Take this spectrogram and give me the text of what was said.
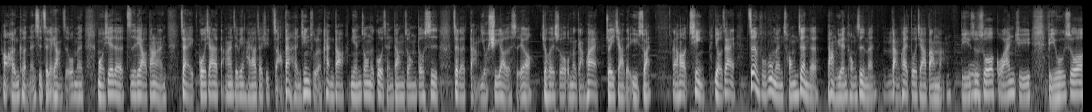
好，很可能是这个样子。我们某些的资料，当然在国家的档案这边还要再去找，但很清楚的看到年终的过程当中，都是这个党有需要的时候，就会说我们赶快追加的预算，然后请有在政府部门从政的党员同志们。赶快多加帮忙，比如说国安局，比如说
